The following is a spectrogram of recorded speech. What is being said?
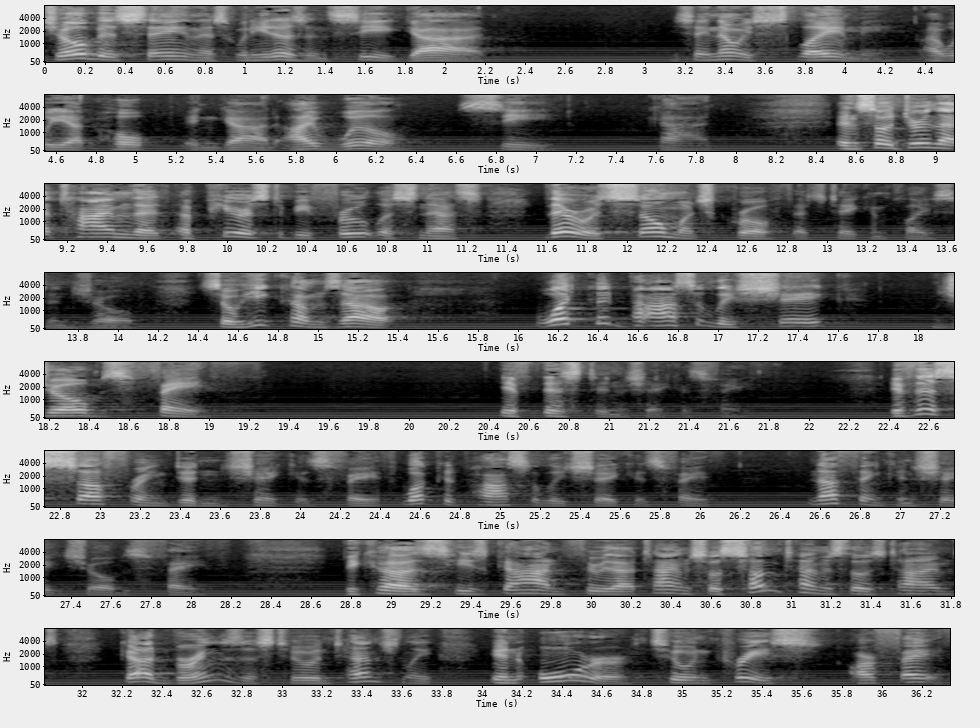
Job is saying this when he doesn't see God. He's saying, No, he slay me. I will yet hope in God. I will see God. And so during that time that appears to be fruitlessness, there was so much growth that's taken place in Job. So he comes out. What could possibly shake Job's faith if this didn't shake his faith? If this suffering didn't shake his faith, what could possibly shake his faith? Nothing can shake Job's faith because he's gone through that time. So sometimes those times God brings us to intentionally in order to increase our faith.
